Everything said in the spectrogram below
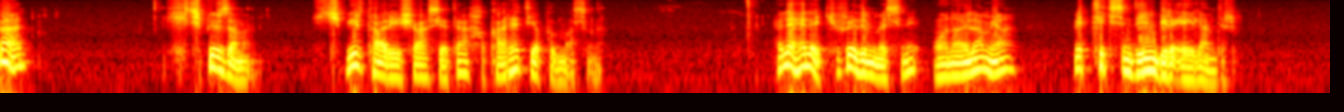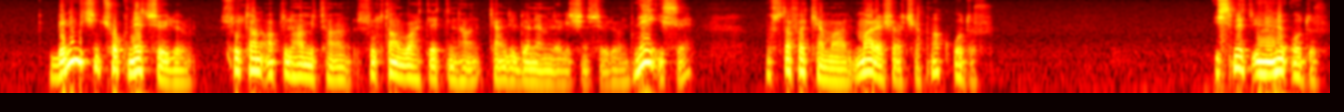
Ben hiçbir zaman hiçbir tarihi şahsiyete hakaret yapılmasını hele hele küfredilmesini onaylamayan ve tiksindiğim bir eylemdir. Benim için çok net söylüyorum. Sultan Abdülhamit Han, Sultan Vahdettin Han kendi dönemleri için söylüyorum. Ne ise Mustafa Kemal, Mareşal Çakmak odur. İsmet İnönü odur.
